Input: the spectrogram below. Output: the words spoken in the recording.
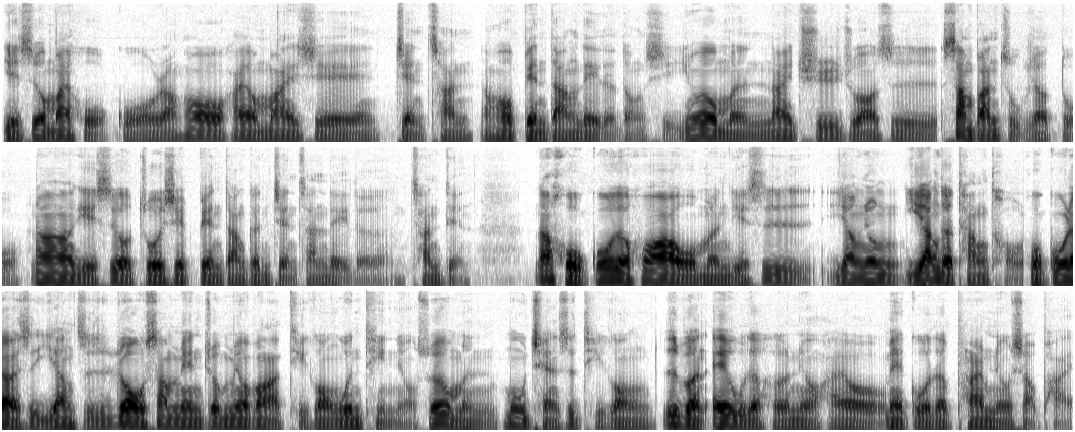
也是有卖火锅，然后还有卖一些简餐，然后便当类的东西。因为我们那一区主要是上班族比较多，那也是有做一些便当跟简餐类的餐点。那火锅的话，我们也是一样用一样的汤头，火锅料也是一样，只是肉上面就没有办法提供温体牛，所以我们目前是提供日本 A 五的和牛，还有美国的 Prime 牛小排。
